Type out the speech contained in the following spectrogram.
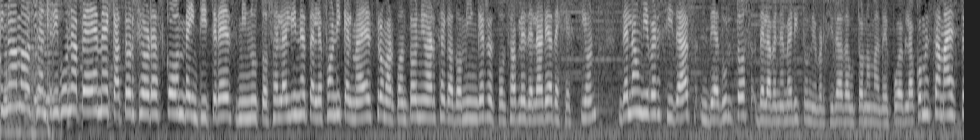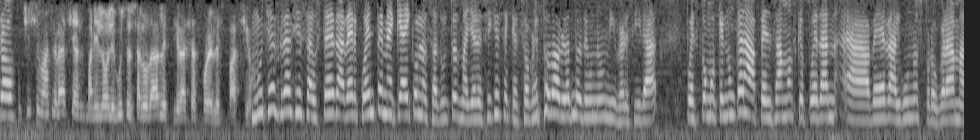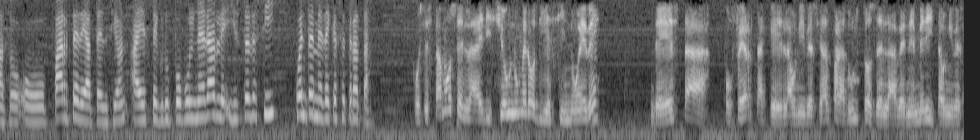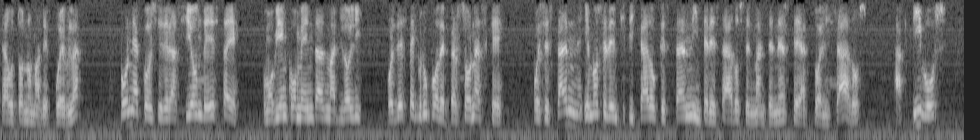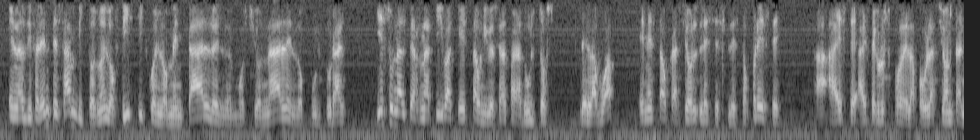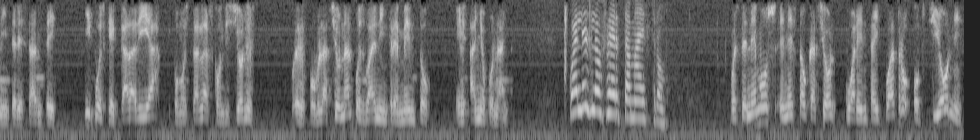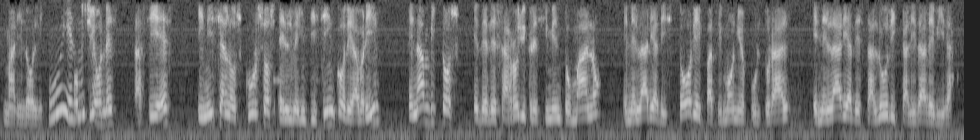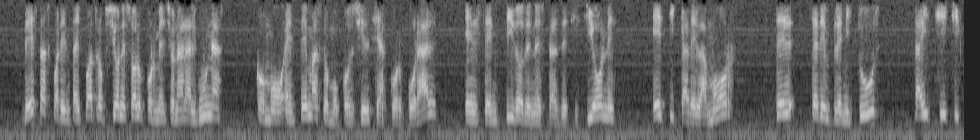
Continuamos en Tribuna PM, 14 horas con 23 minutos. En la línea telefónica, el maestro Marco Antonio Arcega Domínguez, responsable del área de gestión de la Universidad de Adultos de la Benemérita Universidad Autónoma de Puebla. ¿Cómo está, maestro? Muchísimas gracias, Mariloli. Gusto en saludarles y gracias por el espacio. Muchas gracias a usted. A ver, cuénteme qué hay con los adultos mayores. Fíjese que, sobre todo hablando de una universidad, pues como que nunca pensamos que puedan haber algunos programas o, parte de atención a este grupo vulnerable. Y ustedes sí, cuéntenme de qué se trata. Pues estamos en la edición número 19 de esta oferta que la Universidad para Adultos de la Benemérita Universidad Autónoma de Puebla pone a consideración de esta, como bien comentas, Mariloli, pues de este grupo de personas que pues están, hemos identificado que están interesados en mantenerse actualizados, activos en los diferentes ámbitos, ¿no? En lo físico, en lo mental, en lo emocional, en lo cultural. Y es una alternativa que esta Universidad para Adultos de la UAP en esta ocasión les, les ofrece a, este, a este grupo de la población tan interesante y pues que cada día, como están las condiciones eh, poblacional, pues va en incremento eh, año con año. ¿Cuál es la oferta, maestro? Pues tenemos en esta ocasión 44 opciones, Mariloli. Uy, es opciones, así es. Inician los cursos el 25 de abril en ámbitos eh, de desarrollo y crecimiento humano, en el área de historia y patrimonio cultural, en el área de salud y calidad de vida. De estas 44 opciones, solo por mencionar algunas, como en temas como conciencia corporal, el sentido de nuestras decisiones, ética del amor, ser, en plenitud, tai chi chi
